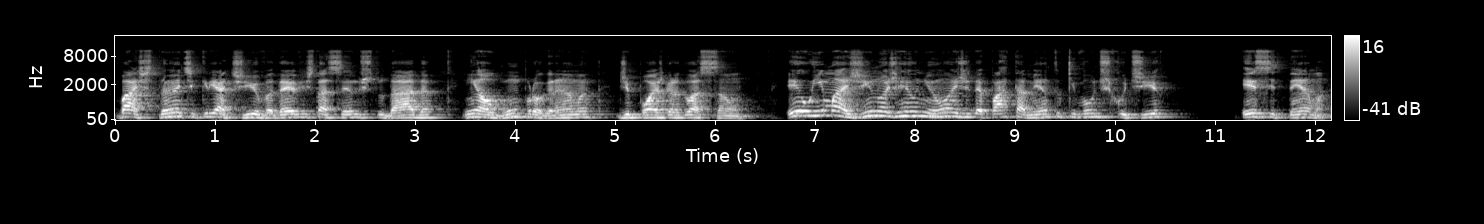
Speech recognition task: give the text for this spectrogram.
bastante criativa, deve estar sendo estudada em algum programa de pós-graduação. Eu imagino as reuniões de departamento que vão discutir esse tema.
